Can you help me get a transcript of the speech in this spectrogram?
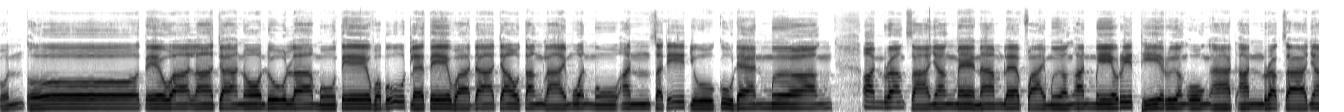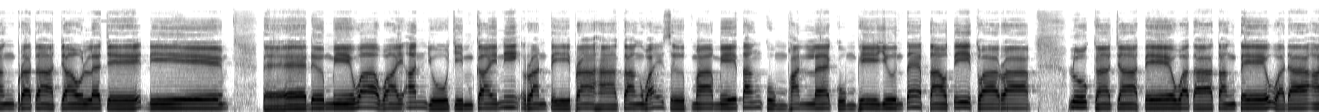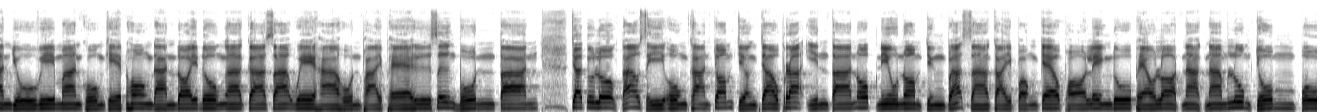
ฝนโตเตวาลาจาโนดูลาหมูเตวบุตรและเทวดาเจ้าตั้งหลายมวลหมู่อันสถิตอยู่กู้แดนเมือง อันรักษายังแม่น้ำและฝ่ายเมืองอันมีฤทธิ์ที่เรื่ององค์อาจอันรักษายังประทาเจ้าและเจดีย์ แต่เดิมมีว่าไวายอันอยู่จิมไก่นิรันตีพระหากตั้งไว้สืบมามีตั้งกลุ่มพันและกลุ่มพียืนแทบตาวตีตวาราลูกกาจาเทวตาตังเทวดาอันอยู่วิมานคงเขตห้องด่านดอยดงอากาสะเวหาหนภายแผ่ฮือซึ่งบุญตาลจตุโลกเต้าสี่องค์คานจอมเจืองเจ้าพระอินตานบนิวน้อมจึงพระสาไข่ปองแก้วพอเล็งดูแผ่วลอดนาคน้ำลุ่มจมปู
